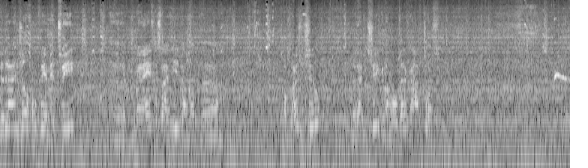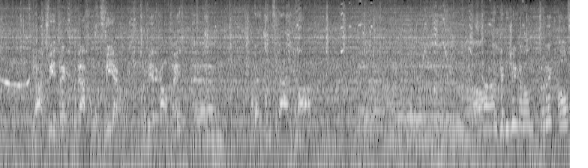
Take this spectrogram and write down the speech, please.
We draaien zelf ook weer met twee. Uh, mijn eigen staat hier dan op, op het huisperceel. Daar heb ik zeker nog wel werk aan tot ja, twee trekken per dag ongeveer probeer ik altijd. Uh, maar daar kom ik vandaag niet helemaal aan. Uh, ik heb hier zeker nog wel een trek of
